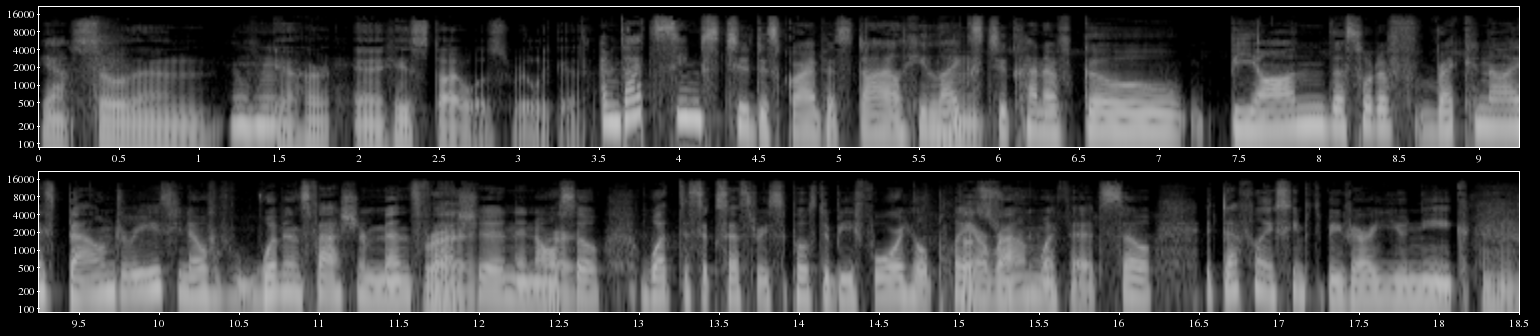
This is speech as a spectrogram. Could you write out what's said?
Yeah. So then, Mm-hmm. yeah, her yeah, his style was really good. And that seems to describe his style. He likes to kind of go beyond the sort of recognized boundaries, you know, women's fashion, men's Right, fashion, and right. also what this accessory is supposed to be for. He'll play That's around right. with it. So it definitely seems to be very unique. Mm-hmm.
